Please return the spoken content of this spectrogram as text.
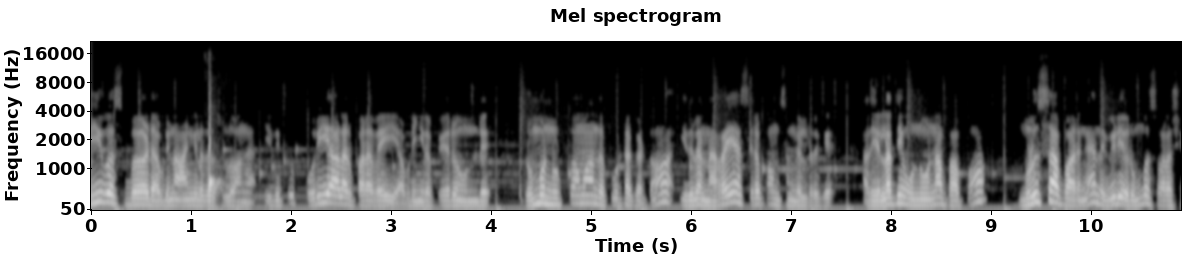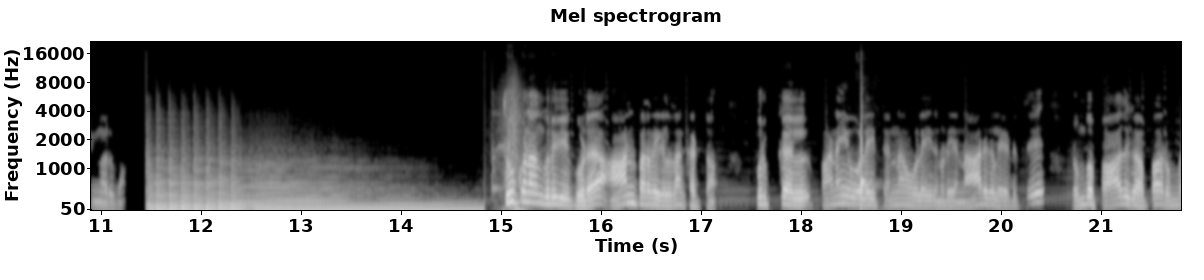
வீவர்ஸ் பேர்டு அப்படின்னு ஆங்கிலத்தில் சொல்லுவாங்க. இதுக்கு பொறியாளர் பறவை அப்படிங்கிற பேரும் உண்டு. ரொம்ப நுட்பமாக அந்த கூட்டை கட்டும். இதில் நிறைய சிறப்பம்சங்கள் இருக்குது அது எல்லாத்தையும் ஒன்று ஒன்றா பார்ப்போம். முழுசாக பாருங்கள் இந்த வீடியோ ரொம்ப சுவாரஸ்யமாக இருக்கும். தூக்கணாங்குருவி கூட ஆண் பறவைகள் தான் கட்டும். புற்கள் பனை ஓலை தென்னை ஓலை இதனுடைய நார்களை எடுத்து ரொம்ப பாதுகாப்பாக ரொம்ப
